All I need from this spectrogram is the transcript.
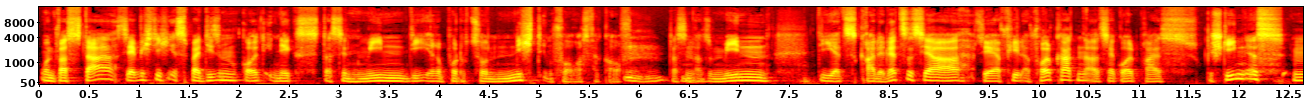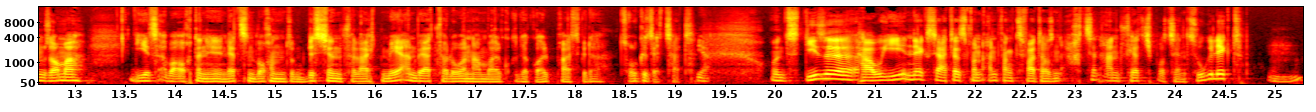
Und was da sehr wichtig ist bei diesem Goldindex, das sind Minen, die ihre Produktion nicht im Voraus verkaufen. Mhm. Das sind also Minen, die jetzt gerade letztes Jahr sehr viel Erfolg hatten, als der Goldpreis gestiegen ist im Sommer die jetzt aber auch dann in den letzten Wochen so ein bisschen vielleicht mehr an Wert verloren haben, weil der Goldpreis wieder zurückgesetzt hat. Ja. Und diese HUI-Index, der hat jetzt von Anfang 2018 an 40 Prozent zugelegt. Mhm.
